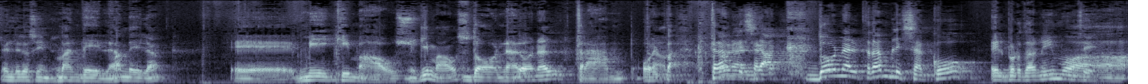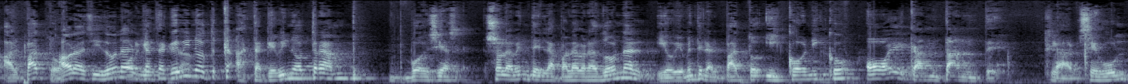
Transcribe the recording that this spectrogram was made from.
El de los Simpsons. Mandela. Mandela. eh, Mickey Mouse, Mickey Mouse. Donald, Donald Trump. o el Trump. Donald sacó- Trump le sacó el protagonismo a- Sí. al pato. Ahora decís Donald Porque hasta que, Trump. vino, hasta que vino Trump, vos decías solamente la palabra Donald y obviamente era el pato icónico, O el cantante. Claro, según.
